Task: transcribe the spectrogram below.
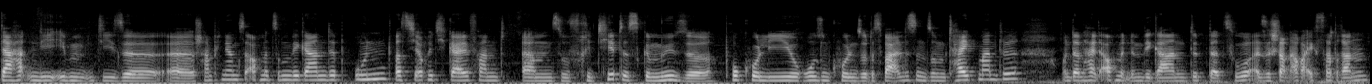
da hatten die eben diese äh, Champignons auch mit so einem veganen Dip und, was ich auch richtig geil fand, ähm, so frittiertes Gemüse, Brokkoli, Rosenkohl und so. Das war alles in so einem Teigmantel und dann halt auch mit einem veganen Dip dazu. Also stand auch extra dran,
